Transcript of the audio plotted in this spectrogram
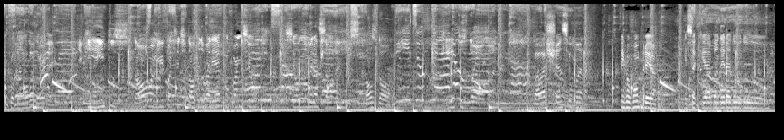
O problema é o valor, velho. De 500 dólares a 1.400 dólares, tudo valia conforme seu, seu numeração, velho. Igual os dólares. 500 dólares, mano. Qual a chance humana? que eu comprei, ó. Esse aqui é a bandeira do, do-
